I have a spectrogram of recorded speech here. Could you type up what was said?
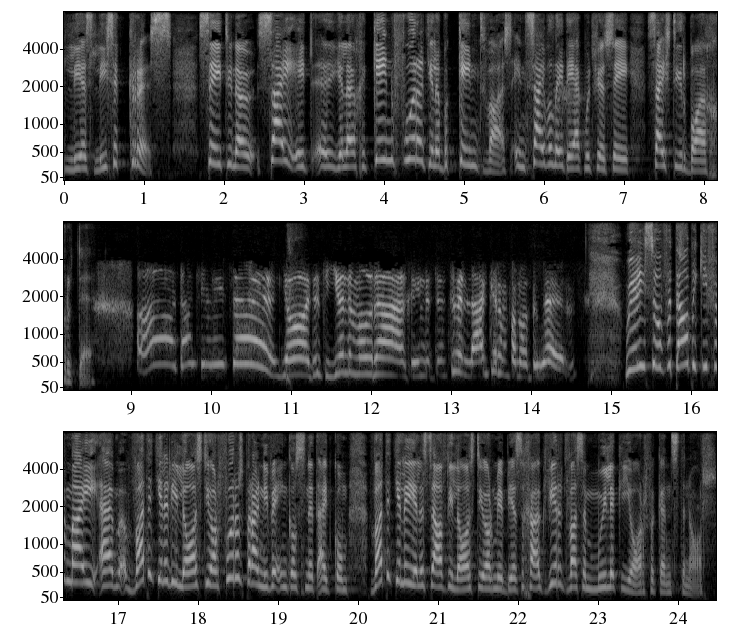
lees, Lise Chris, sê toe nou sy het uh, julle geken voordat julle bekend was en sy wil net hê ek moet vir jou sê sy stuur baie groete. Oh, dankie Lise. Ja, dit is heeltemal reg en dit is so lekker om van haar te hoor. Hoorie, so vertel bietjie vir my, ehm um, wat het julle die laaste jaar voor ons by daai nuwe enkelsnit uitkom? Wat het julle julleself die laaste jaar mee besig gehou? Ek weet dit was 'n moeilike jaar vir kunstenaars.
